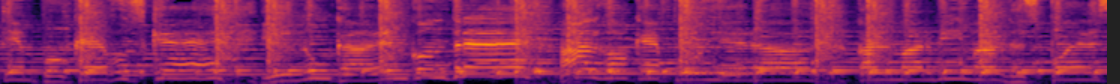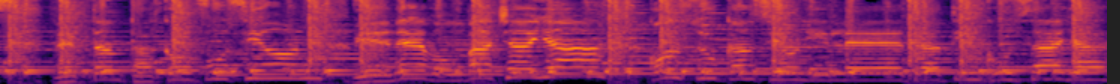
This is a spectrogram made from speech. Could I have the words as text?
tiempo que busqué y nunca encontré algo que pudiera calmar mi mal después de tanta confusión. Viene Bombacha ya con su canción y letra Tinkusaya.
